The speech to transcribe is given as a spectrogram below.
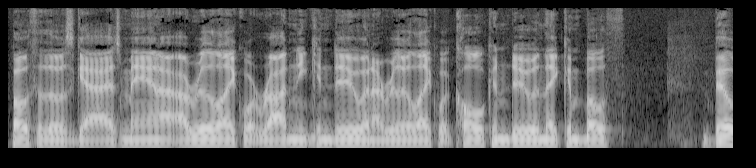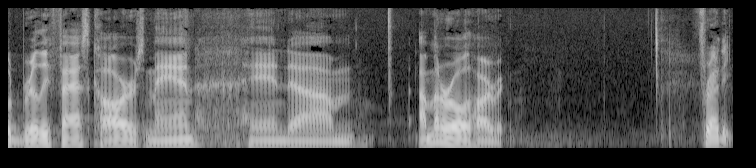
both of those guys, man. I, I really like what Rodney can do, and I really like what Cole can do, and they can both build really fast cars, man. And um, I'm going to roll with Harvick. Freddie.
